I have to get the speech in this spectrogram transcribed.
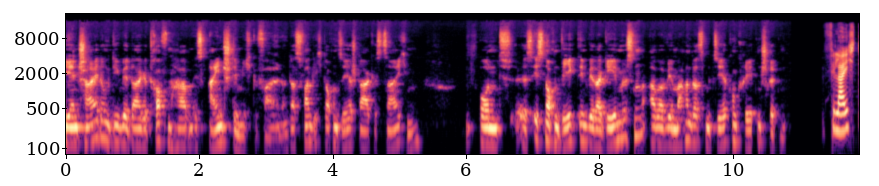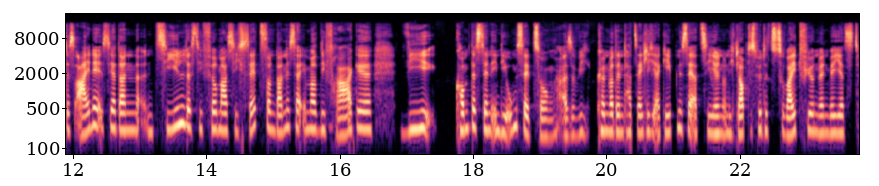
die Entscheidung, die wir da getroffen haben, ist einstimmig gefallen. Und das fand ich doch ein sehr starkes Zeichen. Und es ist noch ein Weg, den wir da gehen müssen, aber wir machen das mit sehr konkreten Schritten. Vielleicht das eine ist ja dann ein Ziel, das die Firma sich setzt und dann ist ja immer die Frage, wie kommt es denn in die Umsetzung? Also wie können wir denn tatsächlich Ergebnisse erzielen? Und ich glaube, das würde jetzt zu weit führen, wenn wir jetzt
